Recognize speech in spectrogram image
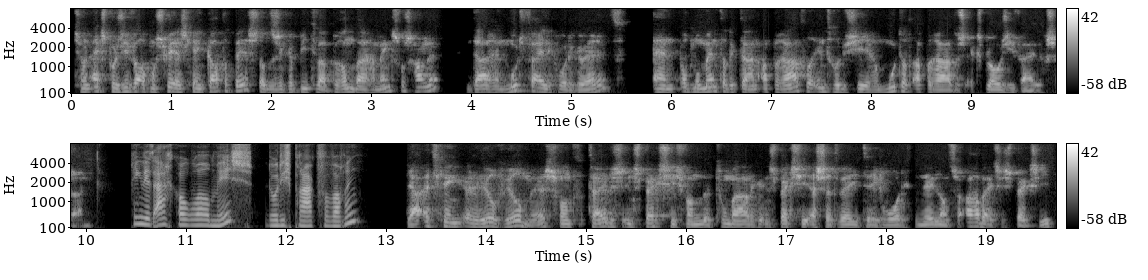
zo'n explosieve atmosfeer is geen kattenpis. Dat is een gebied waar brandbare mengsels hangen. Daarin moet veilig worden gewerkt. En op het moment dat ik daar een apparaat wil introduceren, moet dat apparaat dus explosieveilig zijn. Ging dit eigenlijk ook wel mis door die spraakverwarring? Ja, het ging heel veel mis, want tijdens inspecties van de toenmalige inspectie SZW, tegenwoordig de Nederlandse Arbeidsinspectie,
